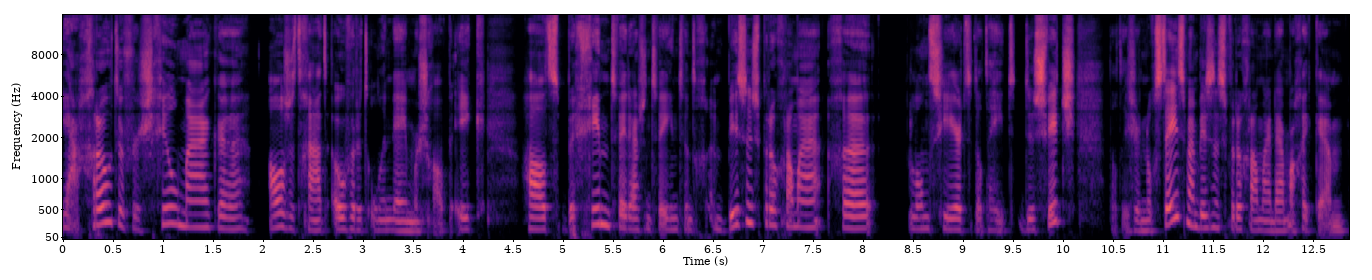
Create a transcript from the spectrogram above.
ja, groter verschil maken als het gaat over het ondernemerschap. Ik had begin 2022 een businessprogramma gelanceerd. Dat heet De Switch. Dat is er nog steeds mijn businessprogramma. Daar mag ik um,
